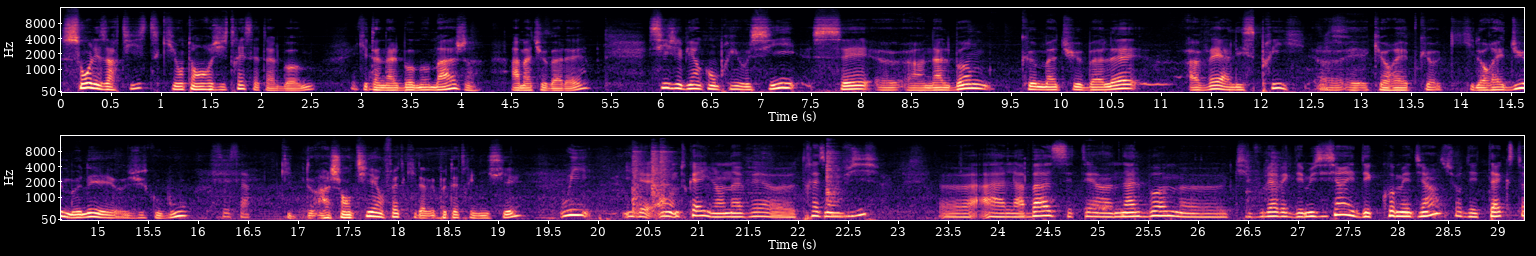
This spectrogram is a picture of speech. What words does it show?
sont les artistes qui ont enregistré cet album, qui est un album hommage à Mathieu Ballet. Si j'ai bien compris aussi, c'est euh, un album que Mathieu Ballet avait à l'esprit euh, et aurait- qu'il aurait dû mener euh, jusqu'au bout, C'est ça. qui- un chantier en fait qu'il avait peut-être initié. Oui, il est, en tout cas, il en avait euh, très envie. Euh, à la base, c'était un album euh, qu'il voulait avec des musiciens et des comédiens sur des textes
